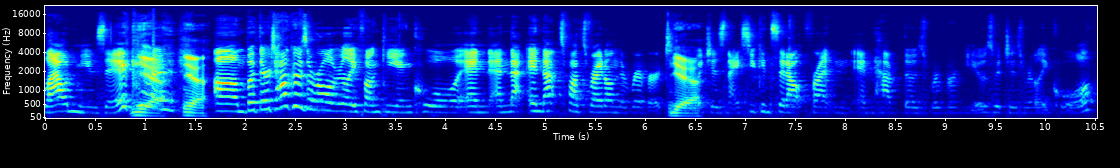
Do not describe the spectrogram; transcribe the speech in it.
loud music. yeah. Yeah. Um, but their tacos are all really funky and cool, and and that and that spot's right on the river too, Yeah. which is nice. You can sit out front and, and have those river views, which is really cool.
